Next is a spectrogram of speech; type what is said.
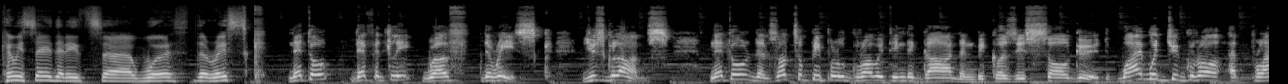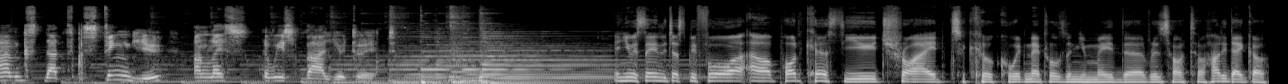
Can we say that it's uh, worth the risk? Nettle definitely worth the risk. Use gloves. Nettle, there's lots of people who grow it in the garden because it's so good. Why would you grow a plant that sting you unless there is value to it? And you were saying that just before our podcast, you tried to cook with nettles and you made the risotto. How did that go?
